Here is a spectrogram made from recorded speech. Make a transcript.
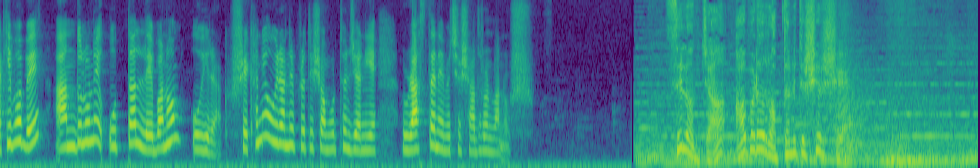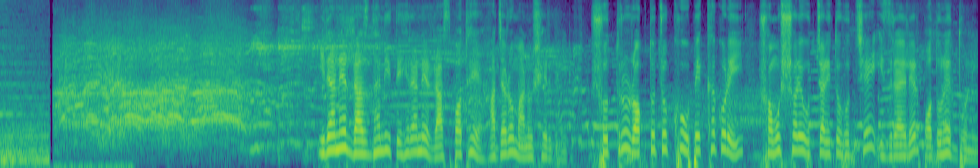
একইভাবে আন্দোলনে উত্তাল লেবানন ও ইরাক। সেখানেও ইরানের প্রতি সমর্থন জানিয়ে রাস্তায় নেমেছে সাধারণ মানুষ। শ্রীলঞ্চা আবারও রপ্তানিতে শীর্ষে। ইরানের রাজধানী তেহরানের রাজপথে হাজারো মানুষের ভিড়। শত্রু রক্তচক্ষু উপেক্ষা করেই সমস্বরে উচ্চারিত হচ্ছে ইসরায়েলের পতনের ধ্বনি।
